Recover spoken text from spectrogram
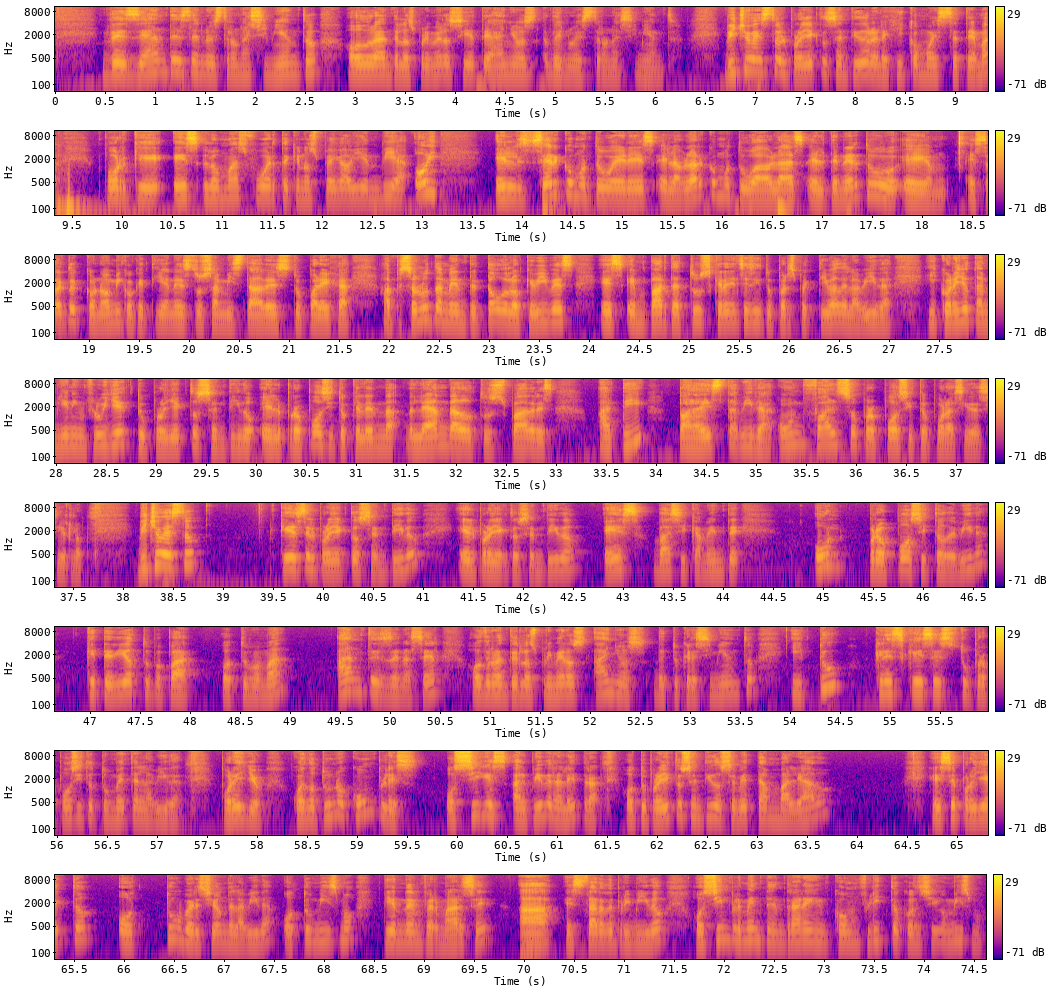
desde antes de nuestro nacimiento o durante los primeros siete años de nuestro nacimiento. Dicho esto, el proyecto sentido lo elegí como este tema porque es lo más fuerte que nos pega hoy en día. Hoy el ser como tú eres, el hablar como tú hablas, el tener tu em, extracto económico que tienes, tus amistades, tu pareja, absolutamente todo lo que vives es en parte a tus creencias y tu perspectiva de la vida. Y con ello también influye tu proyecto sentido, el propósito que le, le han dado tus padres a ti para esta vida, un falso propósito, por así decirlo. Dicho esto, ¿Qué es el proyecto sentido? El proyecto sentido es básicamente un propósito de vida que te dio tu papá o tu mamá antes de nacer o durante los primeros años de tu crecimiento y tú crees que ese es tu propósito, tu meta en la vida. Por ello, cuando tú no cumples o sigues al pie de la letra o tu proyecto sentido se ve tambaleado, ese proyecto o tu versión de la vida o tú mismo tiende a enfermarse, a estar deprimido o simplemente entrar en conflicto consigo mismo,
